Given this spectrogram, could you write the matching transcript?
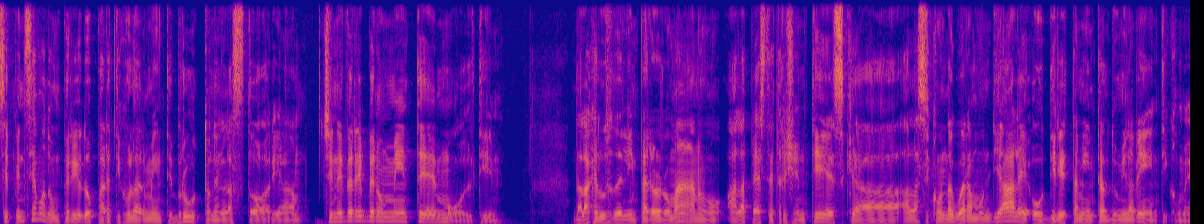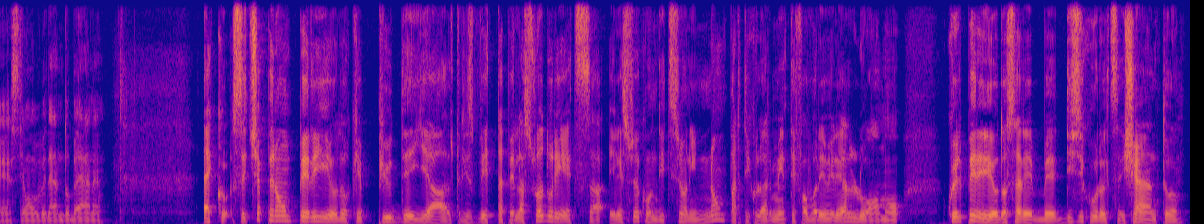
Se pensiamo ad un periodo particolarmente brutto nella storia, ce ne verrebbero in mente molti. Dalla caduta dell'impero romano, alla peste trecentesca, alla seconda guerra mondiale o direttamente al 2020, come stiamo vedendo bene. Ecco, se c'è però un periodo che più degli altri svetta per la sua durezza e le sue condizioni non particolarmente favorevoli all'uomo, quel periodo sarebbe di sicuro il 600.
